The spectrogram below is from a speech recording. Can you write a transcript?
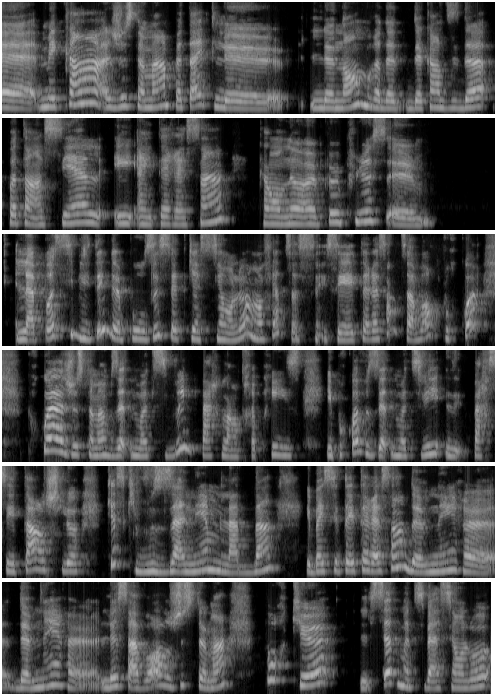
Euh, mais quand justement peut-être le, nombre de, de, candidats potentiels est intéressant, quand on a un peu plus euh, la possibilité de poser cette question-là, en fait, c'est intéressant de savoir pourquoi, pourquoi justement vous êtes motivé par l'entreprise et pourquoi vous êtes motivé euh, par ces tâches-là. Qu'est-ce qui vous anime là-dedans? Eh bien, c'est intéressant de venir, euh, de venir euh, le savoir justement pour que cette motivation-là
